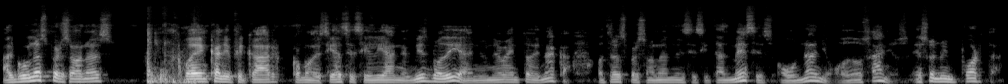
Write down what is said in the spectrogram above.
Algunas personas pueden calificar, como decía Cecilia, en el mismo día, en un evento de NACA. Otras personas necesitan meses o un año o dos años. Eso no importa.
